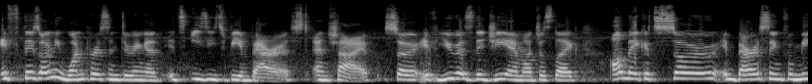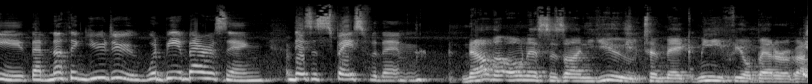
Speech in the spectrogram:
if there's only one person doing it, it's easy to be embarrassed and shy. So if hmm. you, as the GM, are just like, I'll make it so embarrassing for me that nothing you do would be embarrassing, there's a space for them. Now the onus is on you to make me feel better about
